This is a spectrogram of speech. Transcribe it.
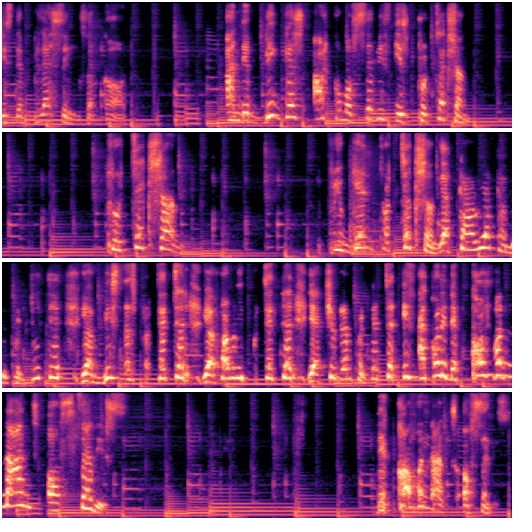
is the blessings of God. And the biggest outcome of service is protection. Protection. You gain protection. Your career can be protected, your business protected, your family protected, your children protected. If I call it the covenant of service. The covenant of service.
